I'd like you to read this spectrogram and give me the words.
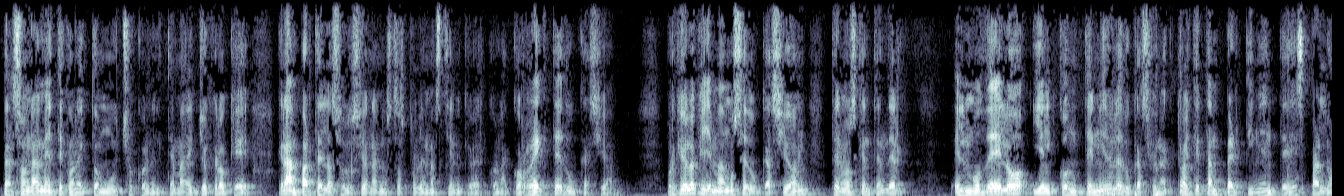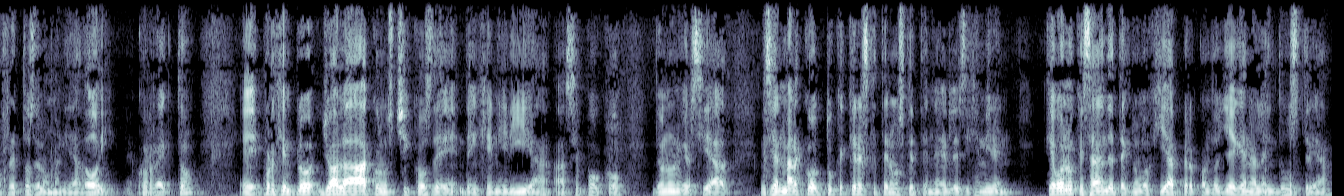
personalmente conecto mucho con el tema. Yo creo que gran parte de la solución a nuestros problemas tiene que ver con la correcta educación. Porque lo que llamamos educación tenemos que entender el modelo y el contenido de la educación actual, qué tan pertinente es para los retos de la humanidad hoy, ¿correcto? Eh, por ejemplo, yo hablaba con los chicos de, de, ingeniería hace poco de una universidad. Me decían, Marco, ¿tú qué crees que tenemos que tener? Les dije, miren, qué bueno que saben de tecnología, pero cuando lleguen a la industria,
